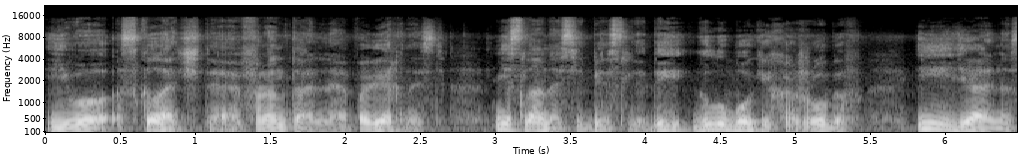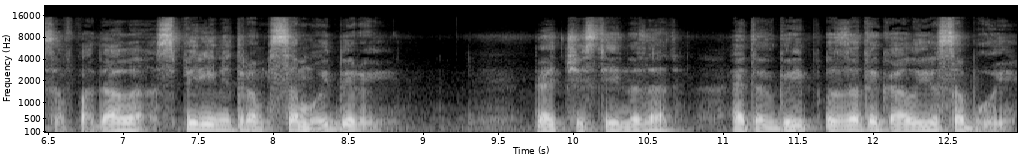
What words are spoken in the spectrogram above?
Его складчатая фронтальная поверхность несла на себе следы глубоких ожогов и идеально совпадала с периметром самой дыры. Пять частей назад Этот гриб затыкал ее собой,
